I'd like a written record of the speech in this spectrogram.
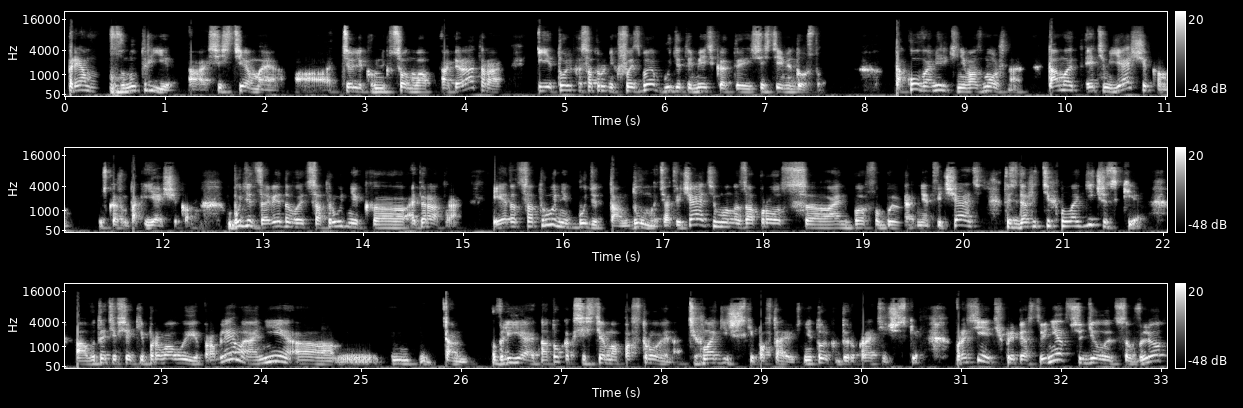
прямо внутри а, системы а, телекоммуникационного оператора, и только сотрудник ФСБ будет иметь к этой системе доступ. Такого в Америке невозможно. Там этим ящиком ну, скажем так, ящиком, будет заведовать сотрудник э, оператора. И этот сотрудник будет там думать, отвечать ему на запрос э, АНБ, ФБР, не отвечать. То есть даже технологически а, вот эти всякие правовые проблемы, они а, там влияют на то, как система построена. Технологически, повторюсь, не только бюрократически. В России этих препятствий нет, все делается в лед.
